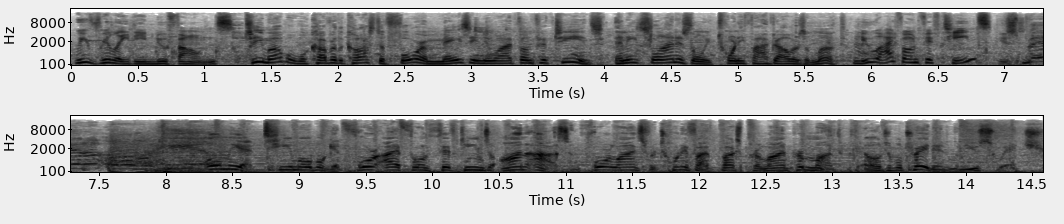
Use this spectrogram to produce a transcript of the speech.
We really need new phones. T-Mobile will cover the cost of four amazing new iPhone 15s, and each line is only $25 a month. New iPhone 15s? Only at T-Mobile get four iPhone 15s on us and four lines for 25 bucks per line per month with eligible trade-in when you switch.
